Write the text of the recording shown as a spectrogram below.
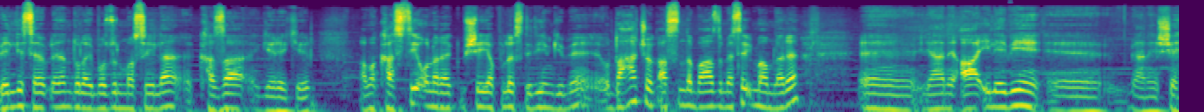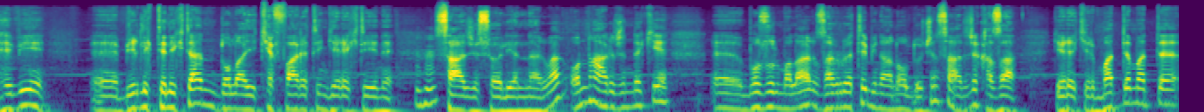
belli sebeplerden dolayı bozulmasıyla kaza gerekir. Ama kasti olarak bir şey yapılırsa dediğim gibi o daha çok aslında bazı mezhep imamları yani ailevi yani şehevi e, birliktelikten dolayı kefaretin gerektiğini Hı hı. sadece söyleyenler var. Onun haricindeki e, bozulmalar zarurete binaen olduğu için sadece kaza gerekir. Madde madde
